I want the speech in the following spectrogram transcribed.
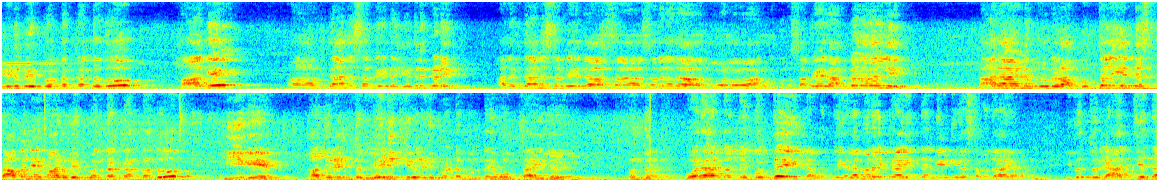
ನೀಡಬೇಕು ಅಂತಕ್ಕಂಥದ್ದು. ಹಾಗೆ ವಿಧಾನಸಭೆಯ ಎದುರುಗಡೆ, ಅಲ್ಲ ವಿಧಾನಸಭೆಯ ಸದನದ ಸಭೆಯ ಅಂಗಣದಲ್ಲಿ ನಾರಾಯಣ ಗುರುಗಳ ಪುತ್ಥಳಿಯನ್ನೇ ಸ್ಥಾಪನೆ ಮಾಡಬೇಕು ಅಂತಕ್ಕಂಥದ್ದು. ಹೀಗೆ ಹದಿನೆಂಟು ಬೇಡಿಕೆಗಳು ಇಟ್ಕೊಂಡು ಮುಂದೆ ಹೋಗ್ತಾ ಇದ್ದೇವೆ. ಒಂದು ಹೋರಾಟ ಗೊತ್ತೇ ಇಲ್ಲ. ಒಂದು ಎಳಮರೆ ಇದ್ದಂಗೆ ಇಡೀ ಸಮುದಾಯ. ಇವತ್ತು ರಾಜ್ಯದ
